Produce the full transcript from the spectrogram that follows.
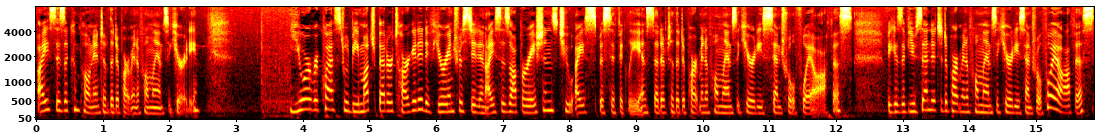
ICE is a component of the Department of Homeland Security. Your request would be much better targeted if you're interested in ICE's operations to ICE specifically instead of to the Department of Homeland Security's central FOIA office. Because if you send it to Department of Homeland Security's central FOIA office,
